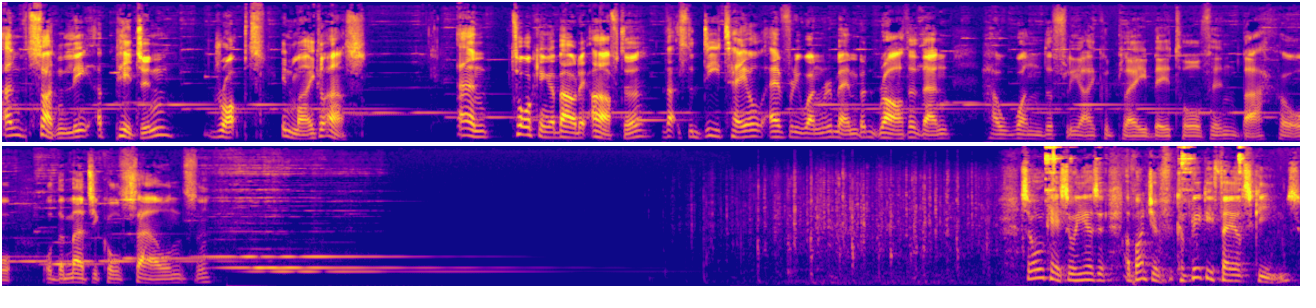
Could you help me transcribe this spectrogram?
and suddenly a pigeon dropped in my glass. And talking about it after, that's the detail everyone remembered rather than how wonderfully I could play Beethoven, Bach, or, or the magical sounds. So, okay, so he has a, a bunch of completely failed schemes.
